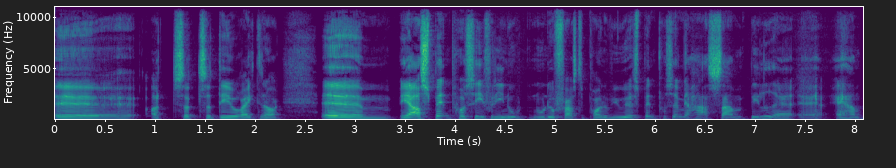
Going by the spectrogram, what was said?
Øh, og så, så det er jo rigtigt nok. Øh, jeg er også spændt på at se, fordi nu, nu er det jo første point of view, jeg er spændt på at se, om jeg har samme billede af, af, af ham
